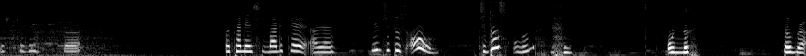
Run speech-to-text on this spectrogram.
jeszcze chyba. O, tam jest marker, ale nie wiem, czy to jest on. Czy to jest on? on. Dobra,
